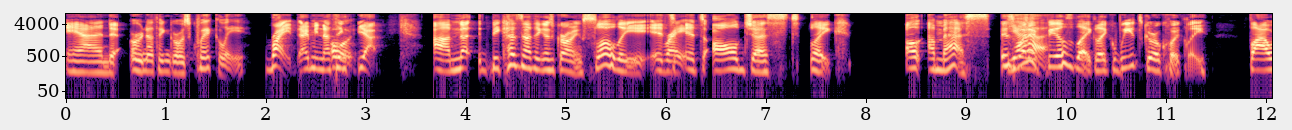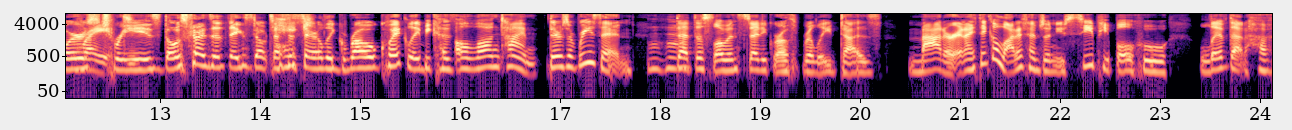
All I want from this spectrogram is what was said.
And Or nothing grows quickly. Right. I mean, nothing. Oh. Yeah. Um, not, because nothing is growing slowly. It's Right. it's all just like a, a mess. Is what it feels like. Like weeds grow quickly. Flowers, Right. trees, those kinds of things don't Take- necessarily grow quickly because A long time. there's a reason Mhm. that the slow and steady growth really does matter. And I think a lot of times when you see people who live that hu-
